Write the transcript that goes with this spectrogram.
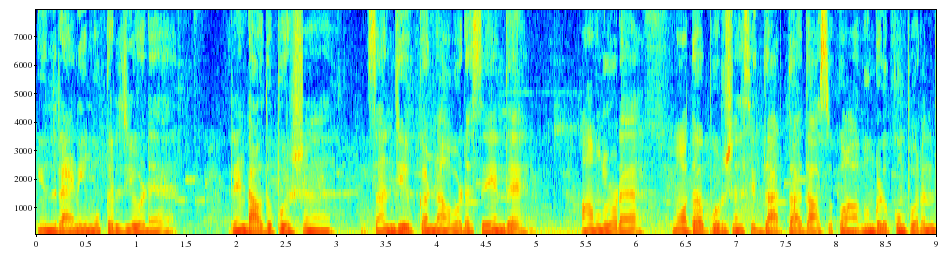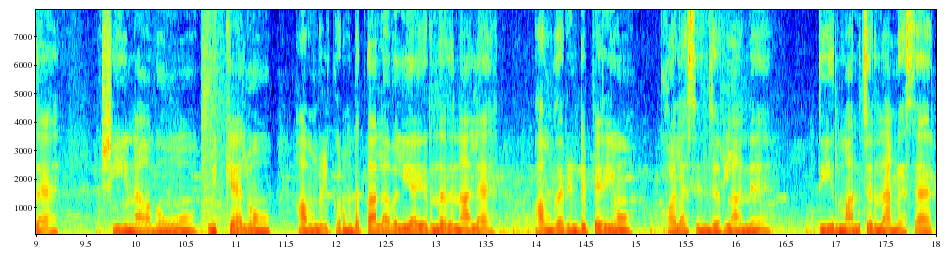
இந்திராணி முகர்ஜியோட ரெண்டாவது புருஷன் சஞ்சீவ் கண்ணாவோட சேர்ந்து அவங்களோட மொத புருஷன் சித்தார்த்தா தாஸுக்கும் அவங்களுக்கும் பிறந்த ஷீனாவும் மிக்கேலும் அவங்களுக்கு ரொம்ப தலைவலியா இருந்ததுனால அவங்க ரெண்டு பேரையும் கொலை செஞ்சிடலான்னு தீர்மானிச்சிருந்தாங்க சார்.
